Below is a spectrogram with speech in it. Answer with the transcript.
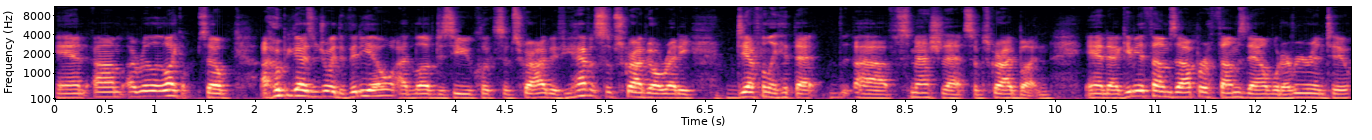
and um, I really like them. So I hope you guys enjoyed the video. I'd love to see you click subscribe. If you haven't subscribed already, definitely hit that, uh, smash that subscribe button, and uh, give me a thumbs up or a thumbs down, whatever you're into.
